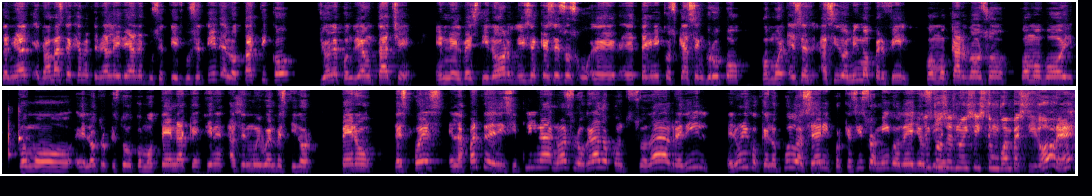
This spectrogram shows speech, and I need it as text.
terminar, nada más déjame terminar la idea de Bucetit. Bucetit en lo táctico yo le pondría un tache. En el vestidor dicen que es esos eh, eh, técnicos que hacen grupo, como ese ha sido el mismo perfil, como Cardoso, como Boy, como el otro que estuvo como Tena, que tienen, hacen muy buen vestidor. Pero después, en la parte de disciplina, no has logrado consolidar al redil. El único que lo pudo hacer y porque se hizo amigo de ellos. Entonces no hiciste un buen vestidor, ¿eh?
